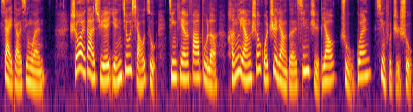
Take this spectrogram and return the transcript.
下一条新闻：首尔大学研究小组今天发布了衡量生活质量的新指标——主观幸福指数。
